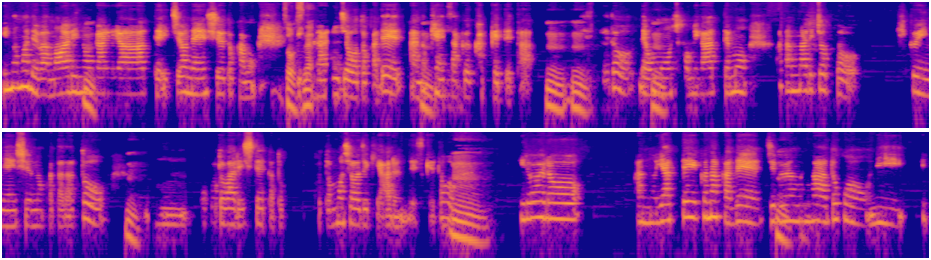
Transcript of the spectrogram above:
今までは周りの外野って一応年収とかもいく。ら以上とかであのうん検索かけてたうん。うんんです。けど、で、おん申し込みがあっても、あんまりちょっと低い年収の方だと、うん。うん、お断りしてたとことも正直あるんですけど、うん。いろいろあのやっていく中で自分がどこに一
